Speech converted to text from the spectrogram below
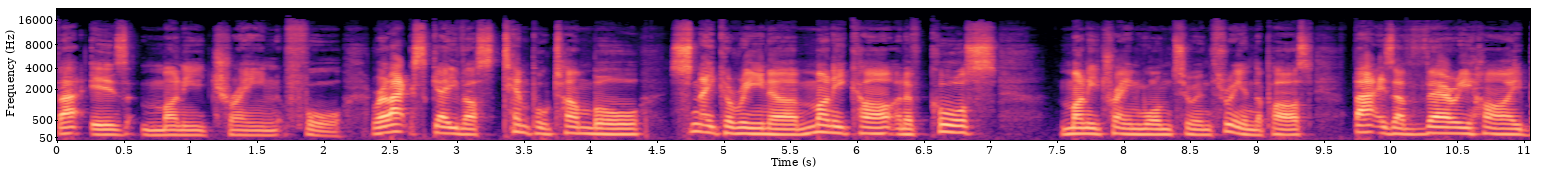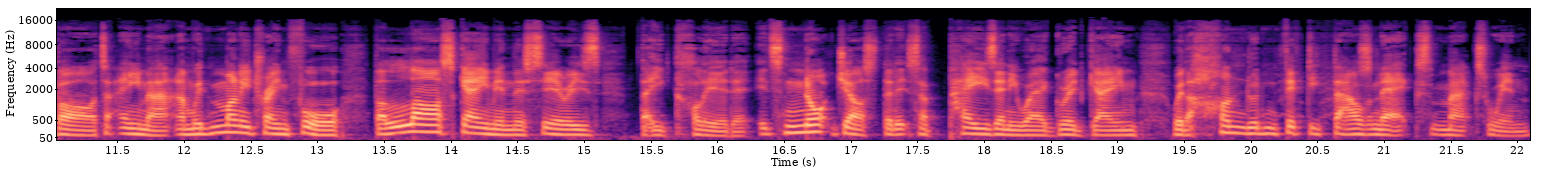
that is Money Train 4. Relax gave us Temple Tumble, Snake Arena, Money Cart, and of course, Money Train 1, 2, and 3 in the past. That is a very high bar to aim at, and with Money Train 4, the last game in this series, they cleared it. It's not just that it's a pays anywhere grid game with 150,000x max win.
